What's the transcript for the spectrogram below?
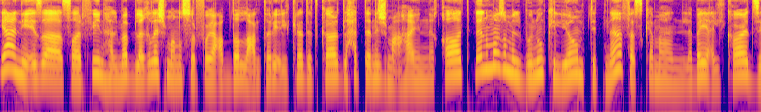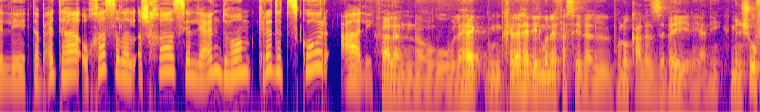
يعني إذا صارفين هالمبلغ ليش ما نصرفه يا عبد الله عن طريق ال credit card لحتى نجمع هاي النقاط؟ لأنه معظم البنوك اليوم تتنافس كمان لبيع ال cards اللي تبعتها وخاصة للأشخاص يلي عندهم credit score عالي. فعلا ولهيك من خلال هذه المنافسة للبنوك على الزباين يعني بنشوف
